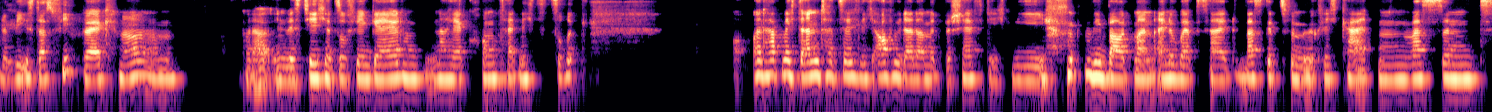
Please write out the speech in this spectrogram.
wie ist das Feedback? Ne? Ähm, oder investiere ich jetzt so viel Geld und nachher kommt halt nichts zurück? Und habe mich dann tatsächlich auch wieder damit beschäftigt, wie, wie baut man eine Website, was gibt es für Möglichkeiten, was sind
